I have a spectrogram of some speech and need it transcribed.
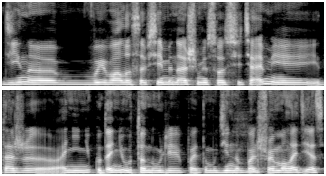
Дина воевала со всеми нашими соцсетями, и даже они никуда не утонули, поэтому Дина большой молодец.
